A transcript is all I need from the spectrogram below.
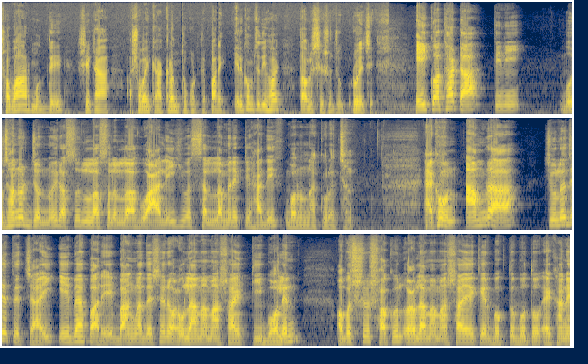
সবার মধ্যে সেটা সবাইকে আক্রান্ত করতে পারে। এরকম যদি হয় তাহলে সে সুযোগ রয়েছে। এই কথাটা তিনি বোঝানোর জন্যই রাসুল্লাহ সাল্লু আলী ওয়াসাল্লামের একটি হাদিস বর্ণনা করেছেন। এখন আমরা চলে যেতে চাই এ ব্যাপারে বাংলাদেশের ওলামা মাসায়েক কি বলেন? অবশ্য সকল ওলামা মাসায়েকের বক্তব্য তো এখানে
